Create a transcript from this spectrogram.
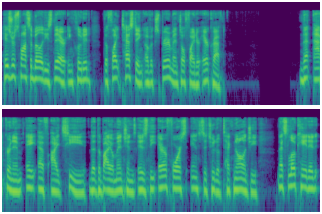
His responsibilities there included the flight testing of experimental fighter aircraft. That acronym AFIT that the bio mentions is the Air Force Institute of Technology that's located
